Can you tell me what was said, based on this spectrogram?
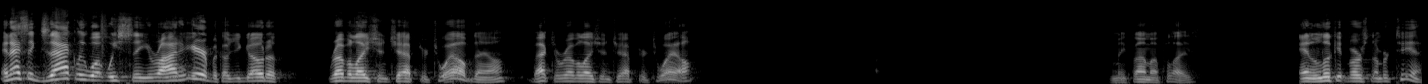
And that's exactly what we see right here because you go to Revelation chapter 12 now, back to Revelation chapter 12. Let me find my place. And look at verse number 10.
